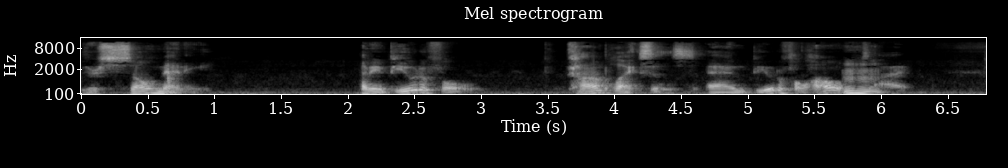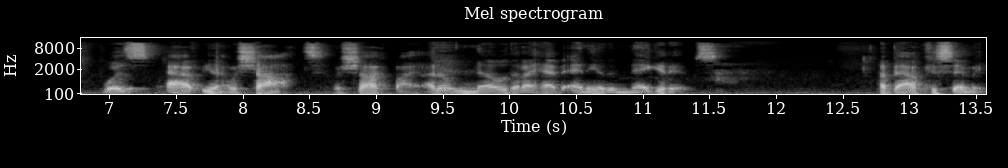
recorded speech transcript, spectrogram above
there's so many i mean beautiful complexes and beautiful homes. Mm-hmm. i was at, you know was shocked was shocked by it. I don't know that i have any of the negatives about kissimmee.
